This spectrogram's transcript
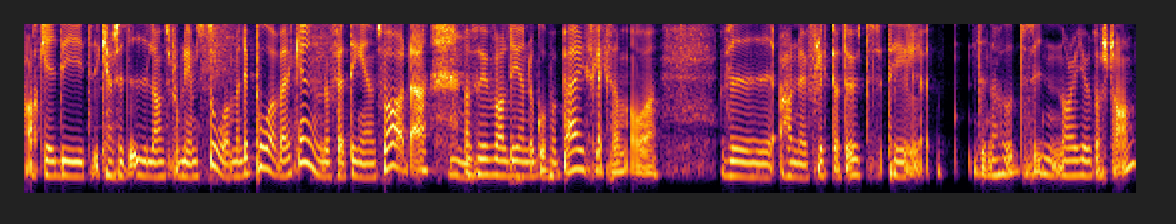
okej det är kanske ett ilandsproblem så, men det påverkar ändå för att det är ens vardag. Mm. Alltså vi valde ju ändå att gå på Bergs liksom och vi har nu flyttat ut till Dina Hoods i norra Djurgårdsstaden.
